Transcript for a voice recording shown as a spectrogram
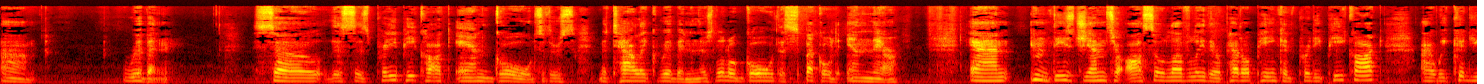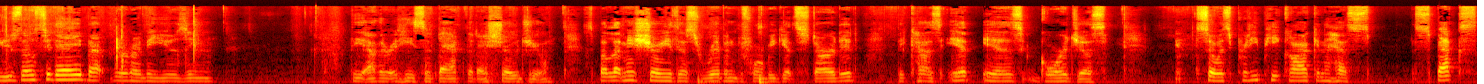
um, ribbon. So this is Pretty Peacock and gold. So there's metallic ribbon and there's little gold that's speckled in there. And these gems are also lovely. They're petal pink and pretty peacock. Uh, we could use those today, but we're going to be using the other adhesive back that I showed you. But let me show you this ribbon before we get started because it is gorgeous. So it's pretty peacock and it has specks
